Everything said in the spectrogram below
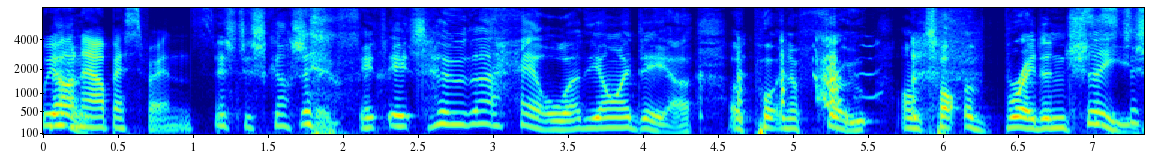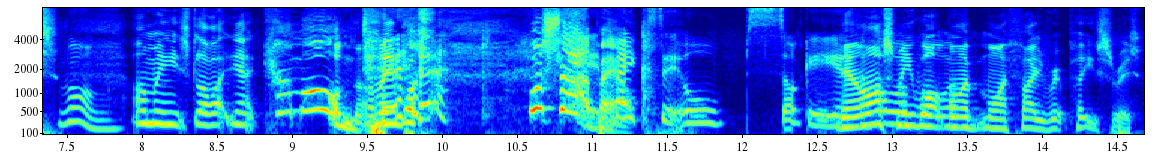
We No. are now best friends. It's disgusting. it, it's who the hell had the idea of putting a fruit on top of bread and It's cheese? just wrong. I mean, it's like, yeah, come on. I mean, what's what's that It about? makes it all soggy. And now, ask me what my, my favourite pizza is.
